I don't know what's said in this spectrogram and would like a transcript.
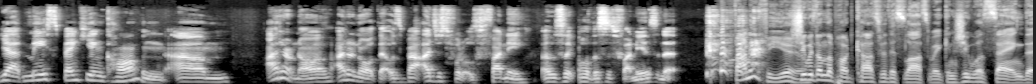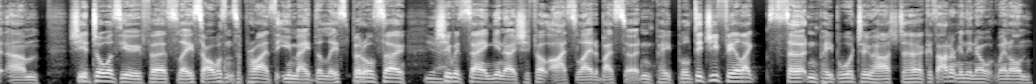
Yeah, me, Spankie, and Kong. Um, I don't know. I don't know what that was about. I just thought it was funny. I was like, oh, this is funny, isn't it? Funny for you. She was on the podcast with us last week and she was saying that um, she adores you, firstly. So I wasn't surprised that you made the list. But also, Yeah. she was saying, you know, she felt isolated by certain people. Did you feel like certain people were too harsh to her? Because I don't really know what went on.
